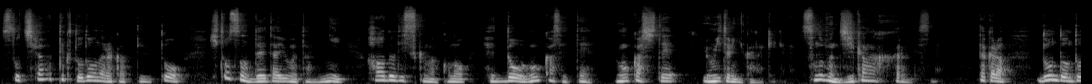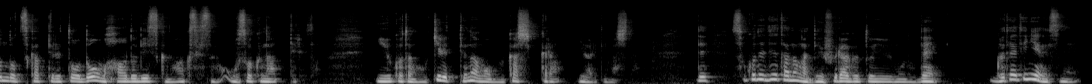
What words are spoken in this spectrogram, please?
そう散らばっていくとどうなるかっていうと、一つのデータを読むためにハードディスクがこのヘッドを動かせて、動かして読み取りに行かなきゃいけない。その分時間がかかるんですね。だから、どんどんどんどん使ってると、どうもハードディスクのアクセスが遅くなってるということが起きるっていうのはもう昔から言われていました。で、そこで出たのがデフラグというもので、具体的にはですね、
